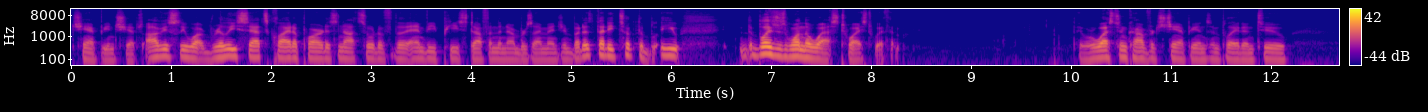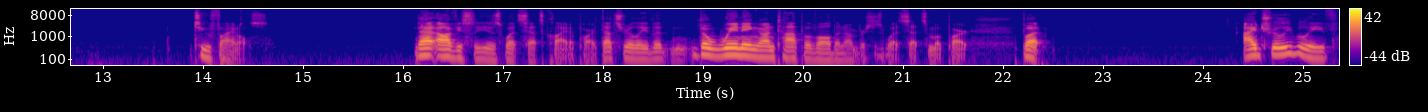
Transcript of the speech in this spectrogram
championships. Obviously, what really sets Clyde apart is not sort of the MVP stuff and the numbers I mentioned, but it's that he took the he the Blazers won the West twice with him. They were Western Conference champions and played in two two finals. That obviously is what sets Clyde apart. That's really the the winning on top of all the numbers is what sets him apart. But I truly believe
